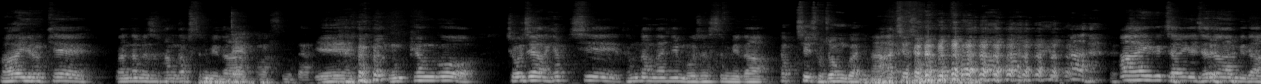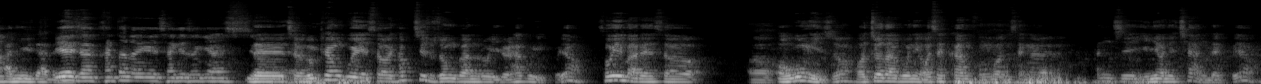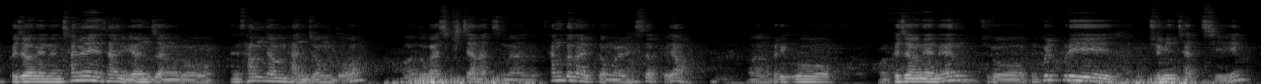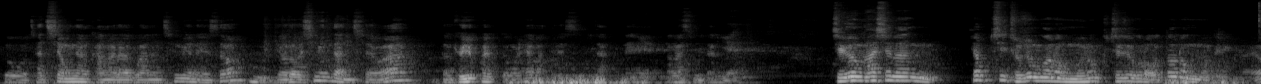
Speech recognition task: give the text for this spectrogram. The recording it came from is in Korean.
아, 이렇게 만나면서 반갑습니다. 네, 반갑습니다. 예, 은평구 조재학 협치 담당관님 모셨습니다. 협치 조정관입니다. 아, 죄송합니다. 아, 이거 저 이거 죄송합니다. 아닙니다. 네. 예, 자, 간단하게 자기소개 하시죠. 네, 저 은평구에서 협치 조정관으로 일을 하고 있고요. 소위 말해서 어, 어공이죠. 어쩌다 보니 어색한 공무원 생활 한 지 2년이 채 안 됐고요. 그전에는 참여예산 위원장으로 한 3년 반 정도 어, 누가 시키지 않았지만 상근 활동을 했었고요. 어, 그리고 어, 그 전에는 주로 어떤 풀뿌리 주민 자치 또 자치 역량 강화라고 하는 측면에서 음. 여러 시민 단체와 어떤 교육 활동을 해왔습니다. 네, 네. 반갑습니다. 예. 지금 하시는 협치 조정관 업무는 구체적으로 어떤 업무들인가요?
